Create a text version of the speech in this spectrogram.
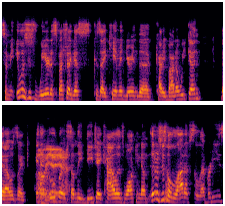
to me. It was just weird, especially I guess because I came in during the Caribana weekend. That I was like in Oh, an yeah, Uber yeah. and suddenly DJ Khaled's walking down. There was just a lot of celebrities,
